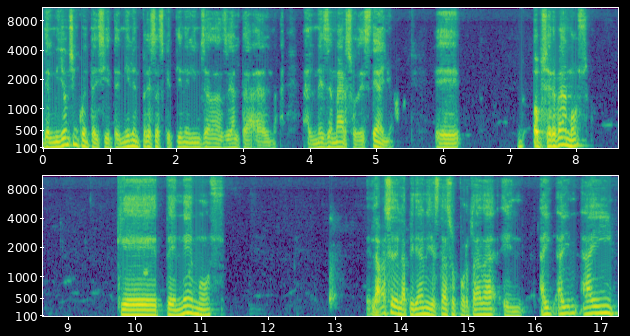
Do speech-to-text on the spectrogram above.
del millón cincuenta y siete mil empresas que tienen el IMSS de alta al, mes de marzo de este año, eh, observamos que tenemos, la base de la pirámide está soportada en, hay, hay,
